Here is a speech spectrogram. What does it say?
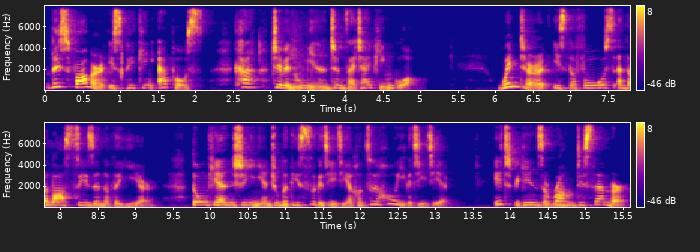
this farmer is picking apples。看，这位农民正在摘苹果。Winter is the fourth and the last season of the year。 冬天是一年中的第四个季节和最后一个季节。It begins around December.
